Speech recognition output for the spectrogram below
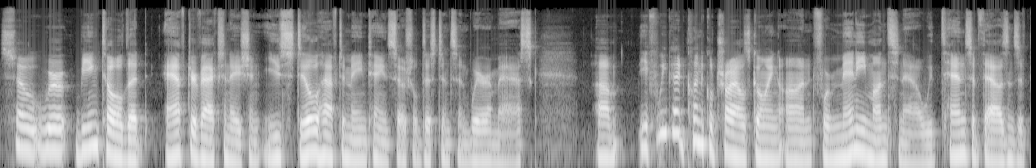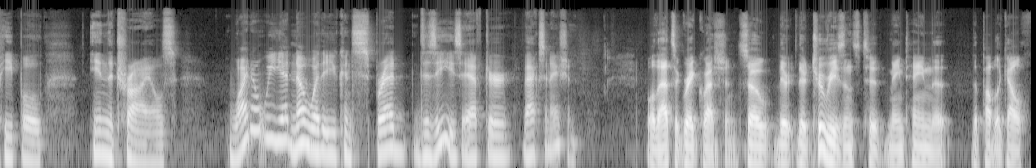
So we're being told that after vaccination, you still have to maintain social distance and wear a mask. Um, if we've had clinical trials going on for many months now with tens of thousands of people in the trials, why don't we yet know whether you can spread disease after vaccination? Well, that's a great question. So there, there are two reasons to maintain the, the public health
